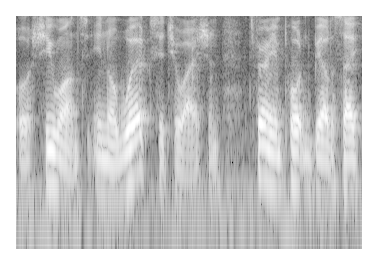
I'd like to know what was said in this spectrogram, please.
or she wants in a work situation, it's very important to be able to say,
